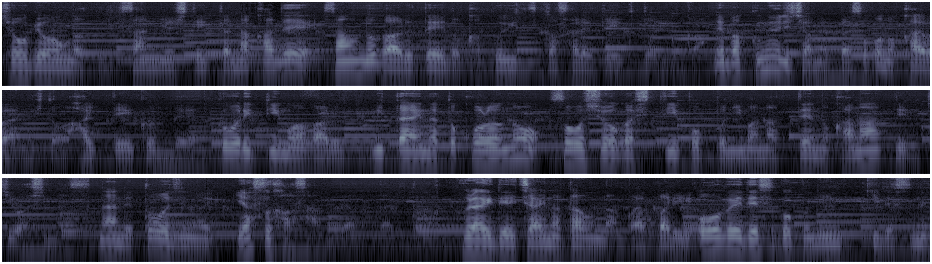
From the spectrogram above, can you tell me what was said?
商業音楽に参入していった中でサウンドがある程度確立化されていくというか。でバックミュージシャンもやっぱりそこの界隈の人が入っていくんでクオリティも上がるみたいなところの総称がシティポップに今なってんのかなっていう気はします。なんで当時の泰葉さんであったりとかフライデーチャイナタウンなんかやっぱり欧米ですごく人気ですね。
